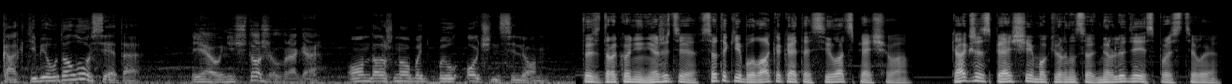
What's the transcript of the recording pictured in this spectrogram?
Как тебе удалось это? Я уничтожил врага. Он, должно быть, был очень силен. То есть в драконе нежити все-таки была какая-то сила от спящего. Как же спящий мог вернуться в мир людей, спросите вы?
